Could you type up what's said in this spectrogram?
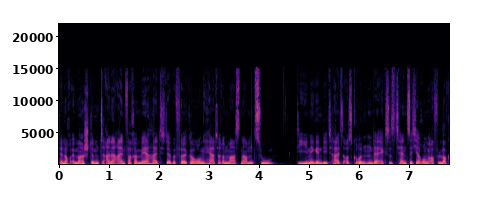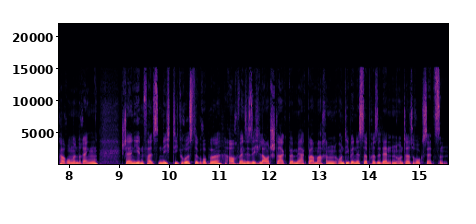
Dennoch immer stimmt eine einfache Mehrheit der Bevölkerung härteren Maßnahmen zu. Diejenigen, die teils aus Gründen der Existenzsicherung auf Lockerungen drängen, stellen jedenfalls nicht die größte Gruppe, auch wenn sie sich lautstark bemerkbar machen und die Ministerpräsidenten unter Druck setzen.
